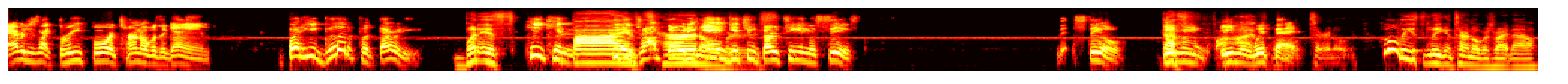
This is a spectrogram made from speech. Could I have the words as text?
averages like three, four turnovers a game. But he good for 30. but it's He can five he can drop 30 and get you 13 assists. Still, That's even five even with that. turnover. Who leads the league in turnovers right now?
